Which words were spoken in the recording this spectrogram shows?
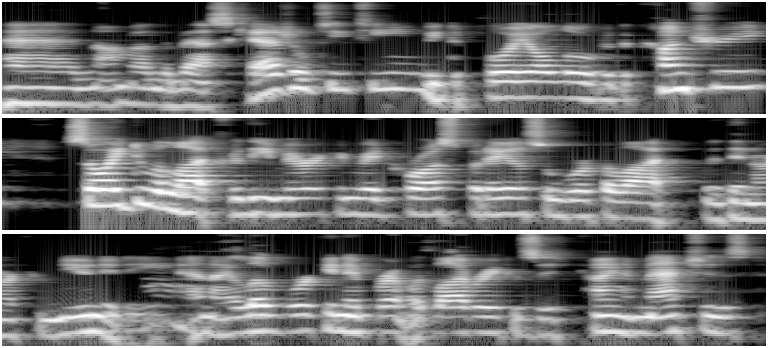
And I'm on the mass casualty team. We deploy all over the country. So I do a lot for the American Red Cross, but I also work a lot within our community. Hmm. And I love working at Brentwood Library because it kind of matches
